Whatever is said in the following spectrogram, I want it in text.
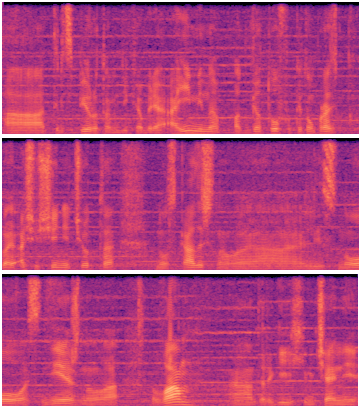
31 там, декабря, а именно подготовка к этому празднику, ощущение чего-то ну, сказочного, лесного, снежного. Вам, а, дорогие химчане,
